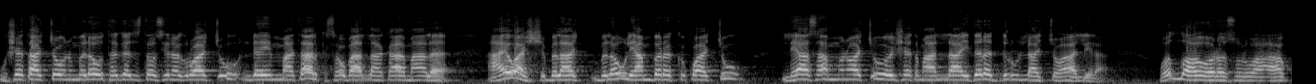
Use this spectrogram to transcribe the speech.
ውሸታቸውን ምለው ተገዝተው ሲነግሯችሁ እንደ ይማታልክ ሰው በአላህ ካማለ አይዋሽ ብለው ሊያንበረክኳችሁ ሊያሳምኗችሁ ውሸት ማላ ይደረድሩላችኋል ይላል። ወላሁ ወረሱሉ አሐቁ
